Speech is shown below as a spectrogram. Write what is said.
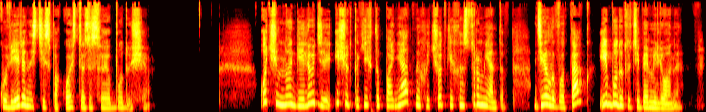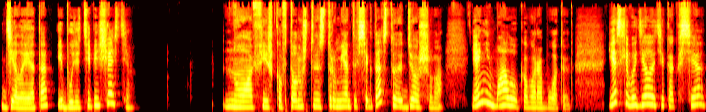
к уверенности и спокойствию за свое будущее». Очень многие люди ищут каких-то понятных и четких инструментов. Делай вот так, и будут у тебя миллионы. Делай это, и будет тебе счастье. Но фишка в том, что инструменты всегда стоят дешево, и они мало у кого работают. Если вы делаете как все,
